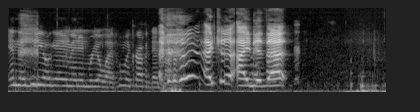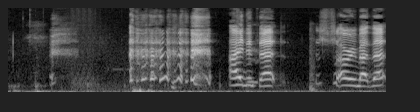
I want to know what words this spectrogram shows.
In the video game and in real life. Holy crap, a dead body. Actually, I did that. I did that. Sorry about that.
